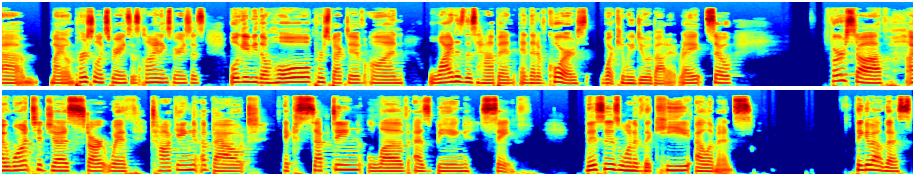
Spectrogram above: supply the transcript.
um, my own personal experiences, client experiences. We'll give you the whole perspective on why does this happen? And then, of course, what can we do about it? Right. So, first off, I want to just start with talking about accepting love as being safe. This is one of the key elements. Think about this.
